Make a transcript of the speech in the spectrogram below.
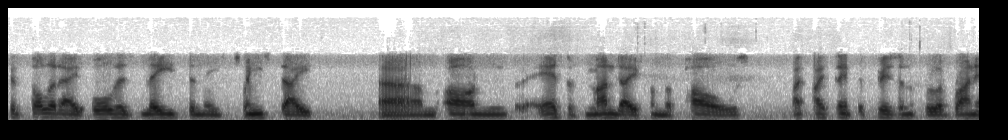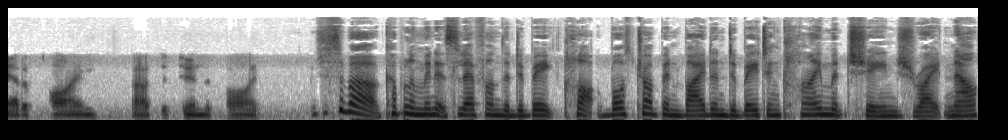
consolidate all his leads in these swing states um, on as of Monday from the polls, I, I, think the president will have run out of time uh, to turn the tide. Just about a couple of minutes left on the debate clock. Both Trump and Biden debating climate change right now.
